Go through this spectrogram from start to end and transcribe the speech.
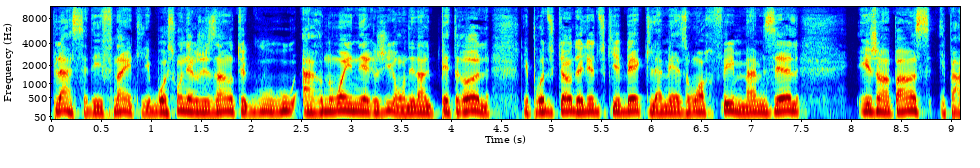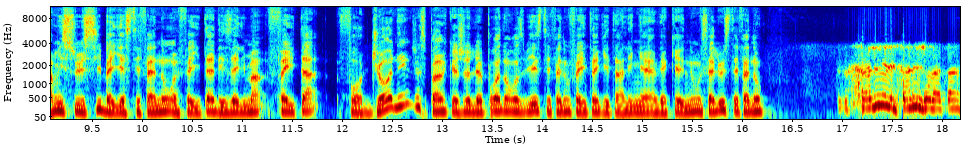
Place, c'est des fenêtres, les boissons énergisantes, Gourou, Arnois Énergie, on est dans le pétrole, les producteurs de lait du Québec, la Maison Orphée, Mamzelle, et j'en passe. Et parmi ceux-ci, ben, il y a Stéphano Faïta des aliments Faïta for Johnny. J'espère que je le prononce bien, Stéphano Faïta qui est en ligne avec nous. Salut Stéphano. Salut, salut Jonathan.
